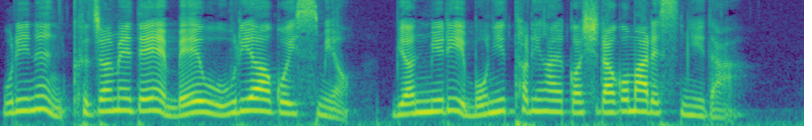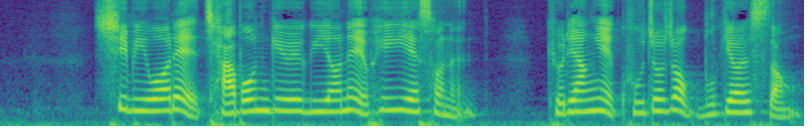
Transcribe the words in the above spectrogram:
우리는 그 점에 대해 매우 우려하고 있으며 면밀히 모니터링할 것이라고 말했습니다. 12월에 자본계획위원회 회의에서는 교량의 구조적 무결성,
